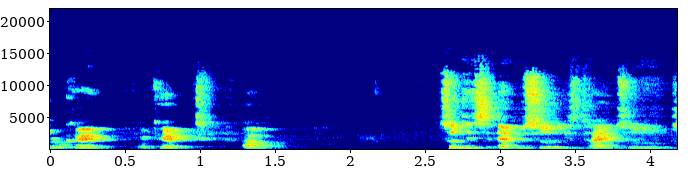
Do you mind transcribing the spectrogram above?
Okay, okay. Um, so this episode is titled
